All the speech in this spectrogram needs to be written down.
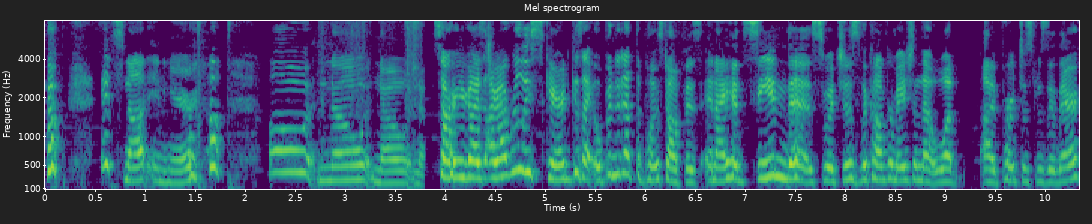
it's not in here. Oh, no, no, no. Sorry, you guys, I got really scared because I opened it at the post office and I had seen this, which is the confirmation that what I purchased was in there.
